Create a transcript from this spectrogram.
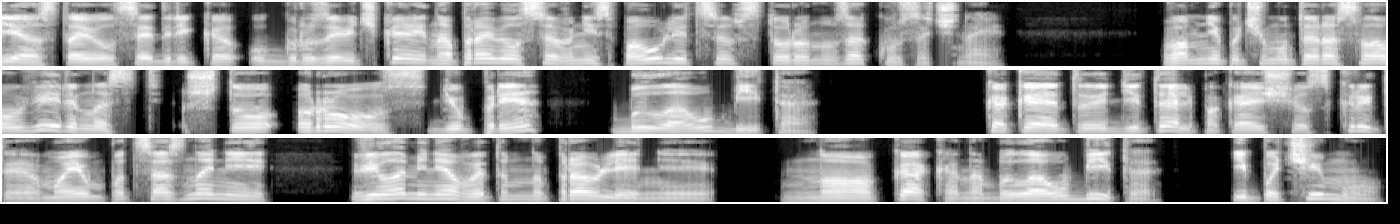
Я оставил Седрика у грузовичка и направился вниз по улице в сторону закусочной. Во мне почему-то росла уверенность, что Роуз Дюпре была убита. Какая-то деталь, пока еще скрытая в моем подсознании, вела меня в этом направлении. Но как она была убита? И почему?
